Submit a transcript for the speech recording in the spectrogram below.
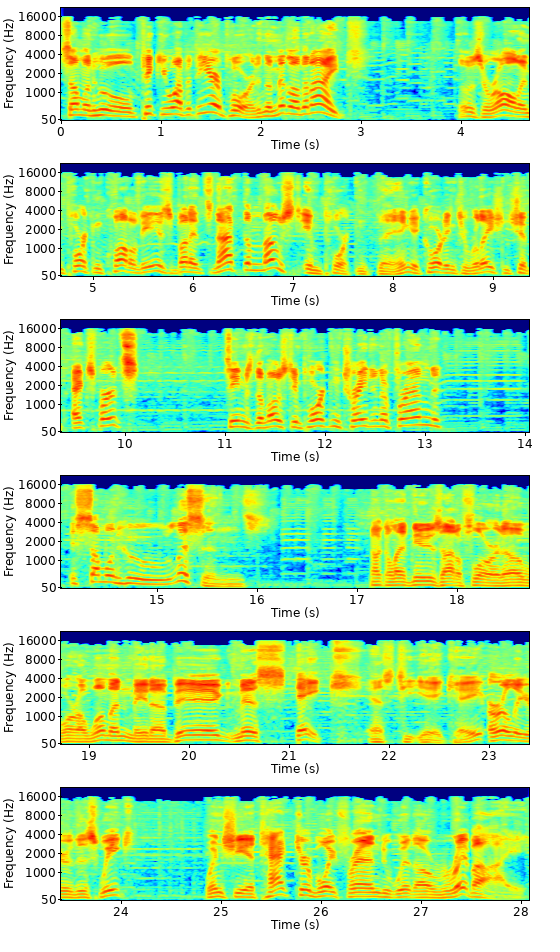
Someone who'll pick you up at the airport in the middle of the night? Those are all important qualities, but it's not the most important thing, according to relationship experts. Seems the most important trait in a friend is someone who listens. Knucklehead news out of Florida, where a woman made a big mistake, S T A K, earlier this week when she attacked her boyfriend with a ribeye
